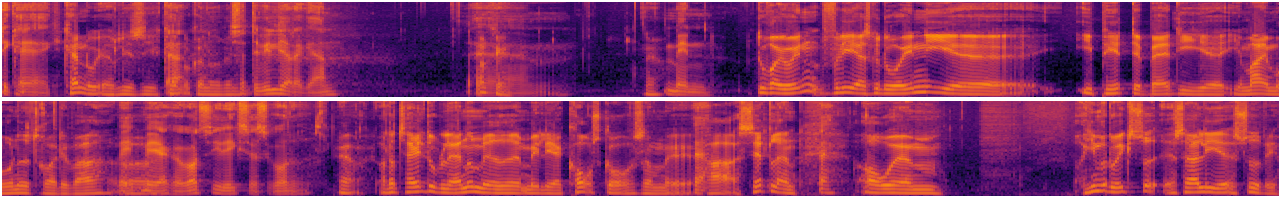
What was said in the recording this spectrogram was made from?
det kan jeg ikke. Kan du, jeg vil lige sige, kan ja. du gøre noget ved Så det? det vil jeg da gerne. Okay. Øhm, Ja. ja. Men Du var jo inde, fordi Asger, du var inde i, øh, i P1-debat i, øh, i maj måned, tror jeg det var. Men, og, men jeg kan godt se, at det ikke ser så godt ud. ja, og der talte du blandt andet med, med Lea Korsgaard, som øh, ja. Har Zetland. Ja. Og, øhm, og hende var du ikke sød, særlig øh, sød ved. De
